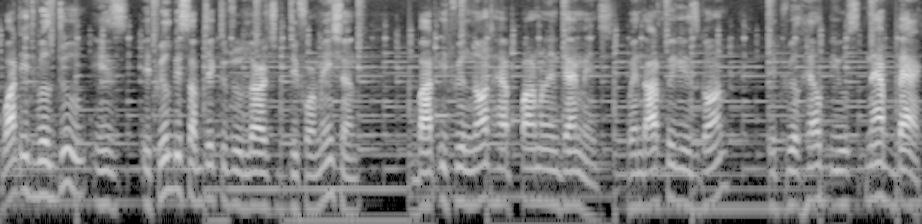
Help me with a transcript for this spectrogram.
what it will do is it will be subjected to large deformation, but it will not have permanent damage. When the earthquake is gone, it will help you snap back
